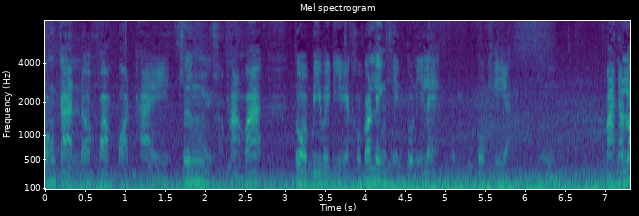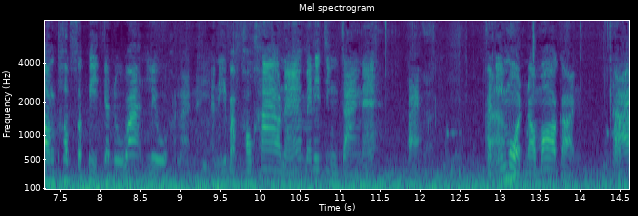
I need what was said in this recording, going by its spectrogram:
ป้องกันเนาะความปลอดภัย ซึ่งใช่ครับถามว่าตัว BYD เนี่ยเขาก็เล็งเห็นตัวนี้แหละผมโอเคอะอืมมาเดี๋ยวลองท็อปสปีดกันดูว่าเร็วขนาดไหน อันนี้แบบคร่าวๆนะ ไม่ได้จริงจังนะไป อันนี้โหมด normal ก่อนครับไป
